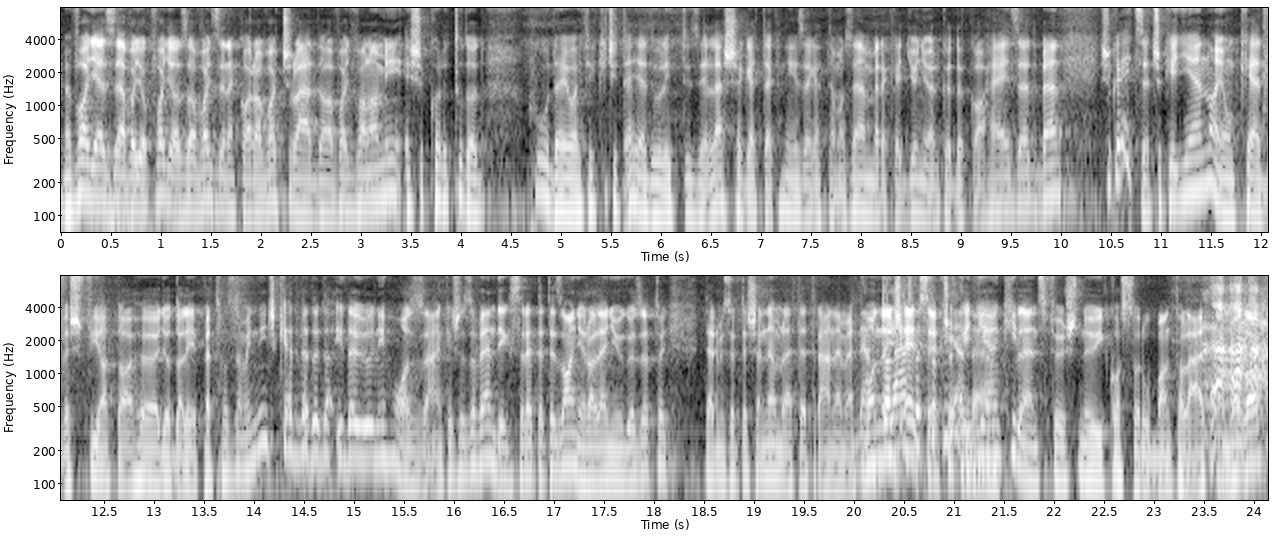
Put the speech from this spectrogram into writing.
mert vagy ezzel vagyok, vagy azzal, vagy zenekarral, vagy családdal, vagy valami, és akkor tudod, hú, de jó, hogy egy kicsit egyedül itt izé lesegetek, nézegettem az embereket, gyönyörködök a helyzetben, és akkor egyszer csak egy ilyen nagyon kedves fiatal hölgy odalépett hozzám, hogy nincs kedved ide, ide ülni hozzánk, és ez a vendégszeretet, ez annyira lenyűgözött, hogy természetesen nem lehetett rá nemet Nem mondani, és egyszer csak egy ilyennel? ilyen kilenc fős női koszorúban találtam magam.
